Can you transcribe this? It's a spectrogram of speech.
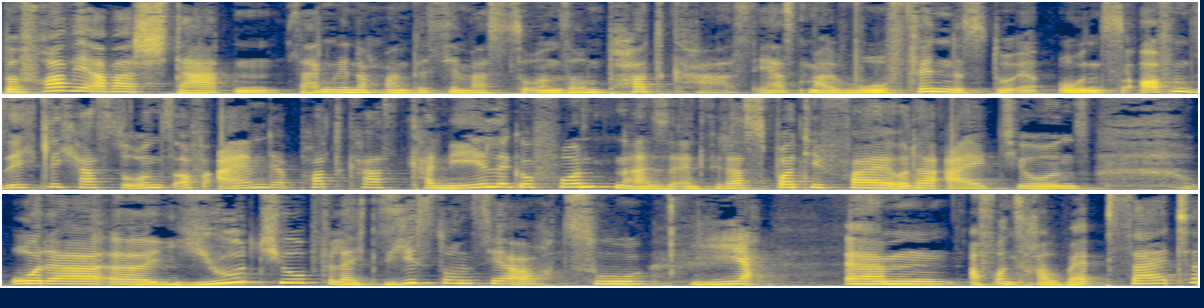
Bevor wir aber starten, sagen wir noch mal ein bisschen was zu unserem Podcast. Erstmal, wo findest du uns? Offensichtlich hast du uns auf einem der Podcast-Kanäle gefunden, also entweder Spotify oder iTunes oder äh, YouTube. Vielleicht siehst du uns ja auch zu. Ja. Ähm, auf unserer Webseite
